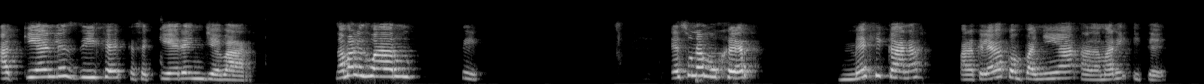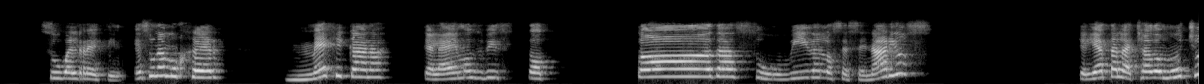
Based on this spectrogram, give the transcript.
a quién les dije que se quieren llevar. Nada más les voy a dar un. Es una mujer mexicana para que le haga compañía a Damari y que suba el rating. Es una mujer mexicana que la hemos visto toda su vida en los escenarios, que le ha talachado mucho.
